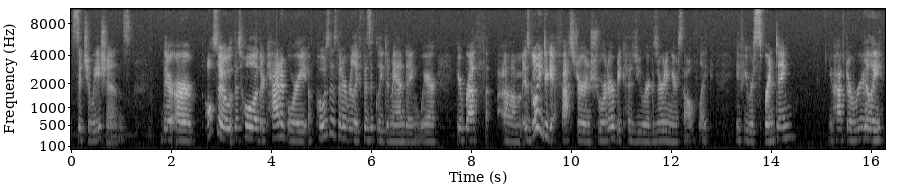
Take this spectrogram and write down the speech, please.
situations. There are also this whole other category of poses that are really physically demanding, where your breath um, is going to get faster and shorter because you are exerting yourself. Like if you were sprinting, you have to really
